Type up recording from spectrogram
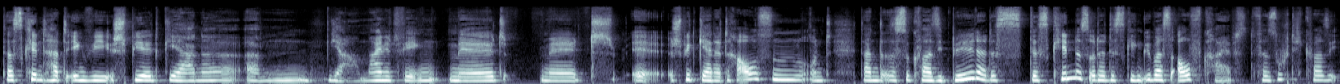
das Kind hat irgendwie, spielt gerne, ähm, ja, meinetwegen mit mit äh, spielt gerne draußen und dann, dass du quasi Bilder des, des Kindes oder des Gegenübers aufgreifst. Versuch dich quasi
